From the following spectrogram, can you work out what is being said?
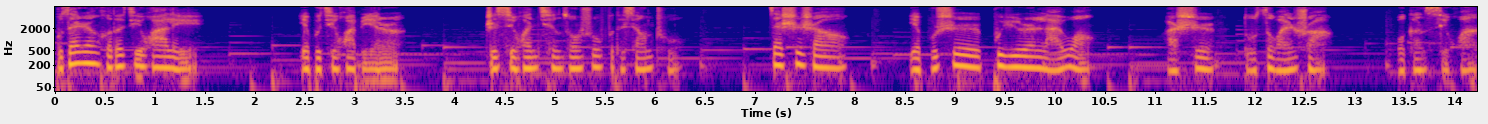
不在任何的计划里，也不计划别人，只喜欢轻松舒服的相处。在世上，也不是不与人来往，而是独自玩耍，我更喜欢。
